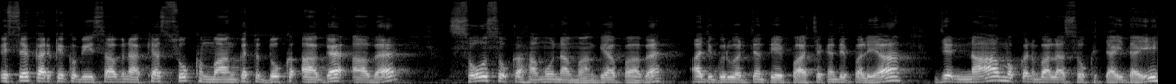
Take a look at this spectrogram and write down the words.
ਇਸੇ ਕਰਕੇ ਕਬੀਰ ਸਾਹਿਬ ਨੇ ਆਖਿਆ, ਸੁਖ ਮੰਗਤ ਦੁਖ ਆਗੈ ਆਵੈ, ਸੋ ਸੁਖ ਹਮੂ ਨਾ ਮੰਗਿਆ ਪਾਵੈ। ਅੱਜ ਗੁਰੂ ਅਰਜਨ ਦੇਵ ਪਾਤਸ਼ਾਹ ਕਹਿੰਦੇ, ਭਲਿਆ, ਜੇ ਨਾ ਮੁੱਕਣ ਵਾਲਾ ਸੁਖ ਚਾਹੀਦਾ ਈ,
